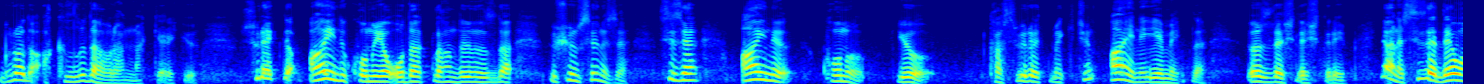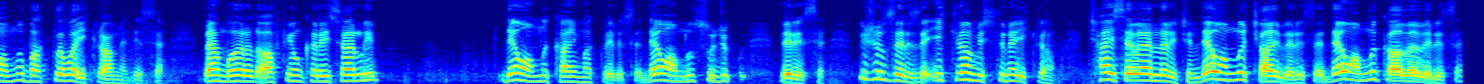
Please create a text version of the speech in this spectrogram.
burada akıllı davranmak gerekiyor. Sürekli aynı konuya odaklandığınızda düşünsenize size aynı konuyu tasvir etmek için aynı yemekle özdeşleştireyim. Yani size devamlı baklava ikram edilse. Ben bu arada Afyonkarahisarlıyım. Devamlı kaymak verirse, devamlı sucuk verirse. Düşünsenize ikram üstüne ikram. Çay severler için devamlı çay verirse, devamlı kahve verirse.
